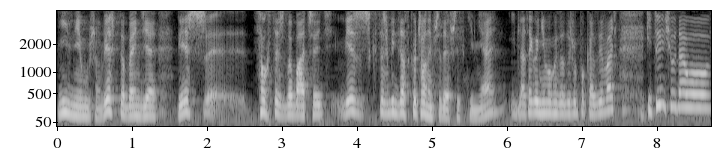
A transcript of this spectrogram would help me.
nic nie muszą. Wiesz, kto będzie, wiesz, e, co chcesz zobaczyć, wiesz, chcesz być zaskoczony przede wszystkim, nie? I dlatego nie mogą za dużo pokazywać. I tu im się udało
